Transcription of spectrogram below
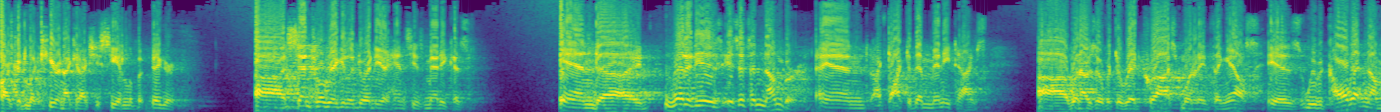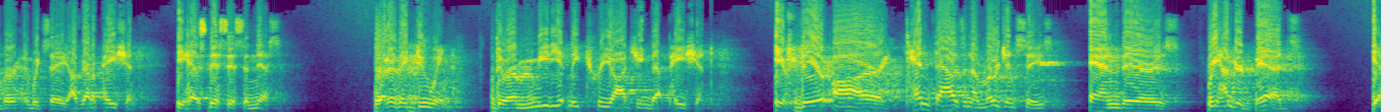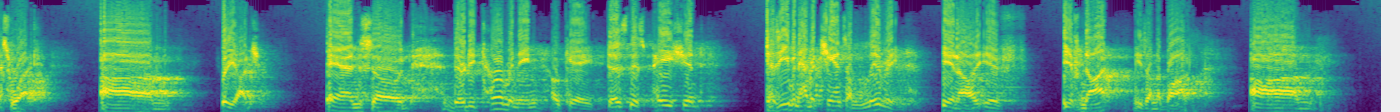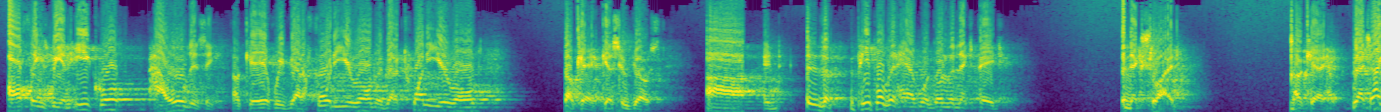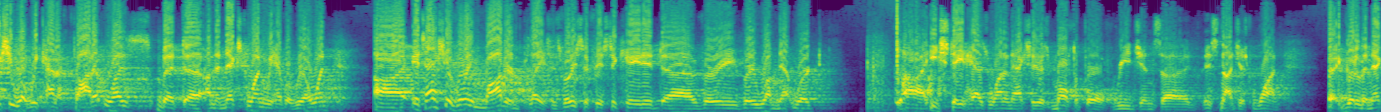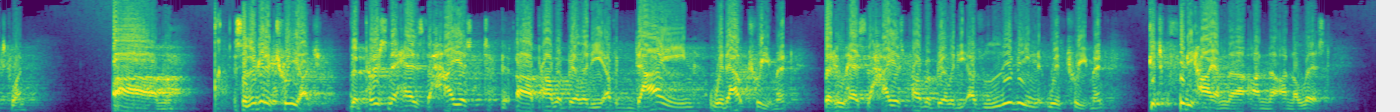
I could look here and I could actually see it a little bit bigger. Uh, Centro Regulador de Urgencias Médicas. And uh, what it is, is it's a number, and I've talked to them many times uh, when I was over at the Red Cross more than anything else, is we would call that number and we'd say, I've got a patient. He has this, this, and this. What are they doing? They're immediately triaging that patient. If there are 10,000 emergencies and there's 300 beds, guess what? Um, triage. And so they're determining, okay, does this patient, does he even have a chance of living? You know, if, if not, he's on the bottom. Um, all things being equal, how old is he? Okay, if we've got a 40 year old, we've got a 20 year old, okay, guess who goes? Uh, the people that have, we'll go to the next page. The next slide. Okay, that's actually what we kind of thought it was, but uh, on the next one we have a real one. Uh, it's actually a very modern place. It's very sophisticated, uh, very very well networked. Uh, each state has one, and actually there's multiple regions. Uh, it's not just one. But go to the next one. Um, so they're going to triage. The person that has the highest uh, probability of dying without treatment, but who has the highest probability of living with treatment, gets pretty high on the, on the, on the list.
